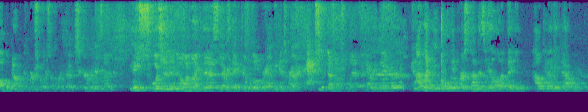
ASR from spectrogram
bubblegum commercial or something like that, and stuff. And he's swooshing and going like this and everything. There's a little ramp he gets around, actually does a flip and everything. And I'm like the only person on this hill, and I'm thinking, how can I get down here?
